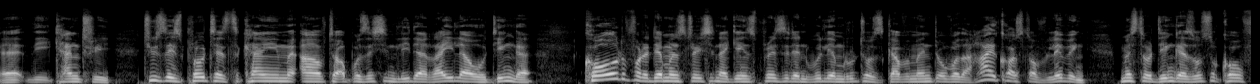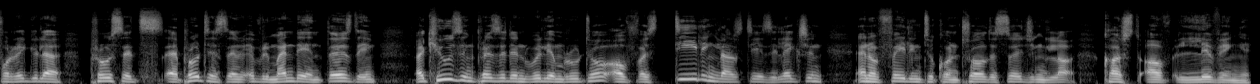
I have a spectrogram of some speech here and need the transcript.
uh, the country. Tuesday's protest came after opposition leader Raila Odinga called for a demonstration against President William Ruto's government over the high cost of living. Mr. Odinga has also called for regular protests, uh, protests every Monday and Thursday, accusing President William Ruto of uh, stealing last year's election and of failing to control the surging lo- cost of living.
